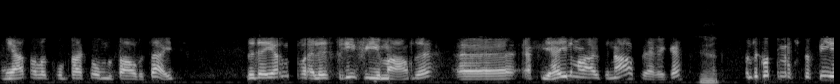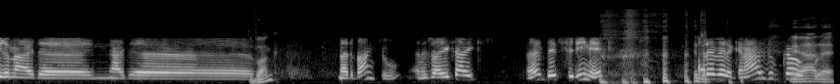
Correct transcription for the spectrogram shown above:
en je had al een contract om bepaalde tijd, dan deed je ook nog wel eens drie, vier maanden uh, even je helemaal uit de naad werken. Ja. Want dan kom je met je papieren naar de, naar de... De bank? Naar de bank toe. En dan zei je, kijk, hè, dit verdien ik. en daar wil ik een huis op kopen. Ja, nee,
